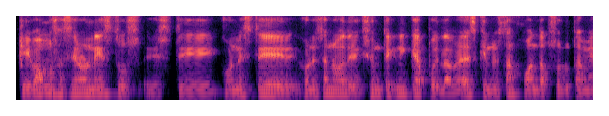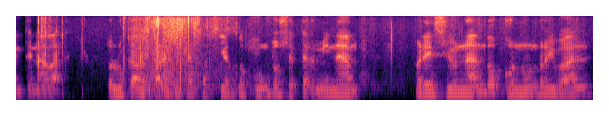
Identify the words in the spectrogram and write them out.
que vamos a ser honestos, este, con, este, con esta nueva dirección técnica, pues la verdad es que no están jugando absolutamente nada. Toluca me parece que hasta cierto punto se termina presionando con un rival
